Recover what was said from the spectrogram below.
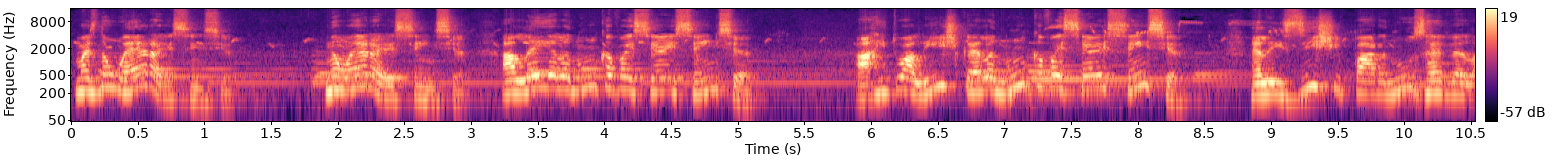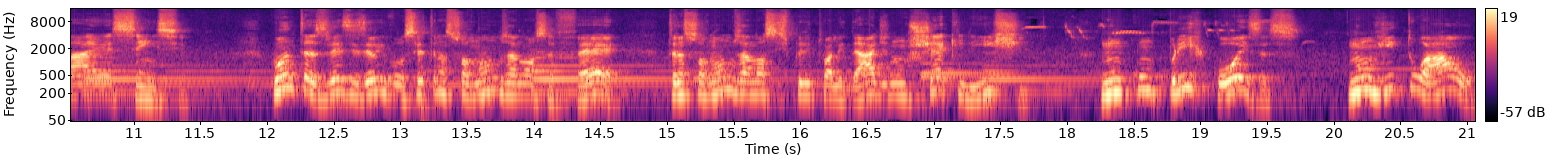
mas não era a essência. Não era a essência. A lei ela nunca vai ser a essência. A ritualística ela nunca vai ser a essência. Ela existe para nos revelar a essência. Quantas vezes eu e você transformamos a nossa fé, transformamos a nossa espiritualidade num checklist, num cumprir coisas num ritual.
